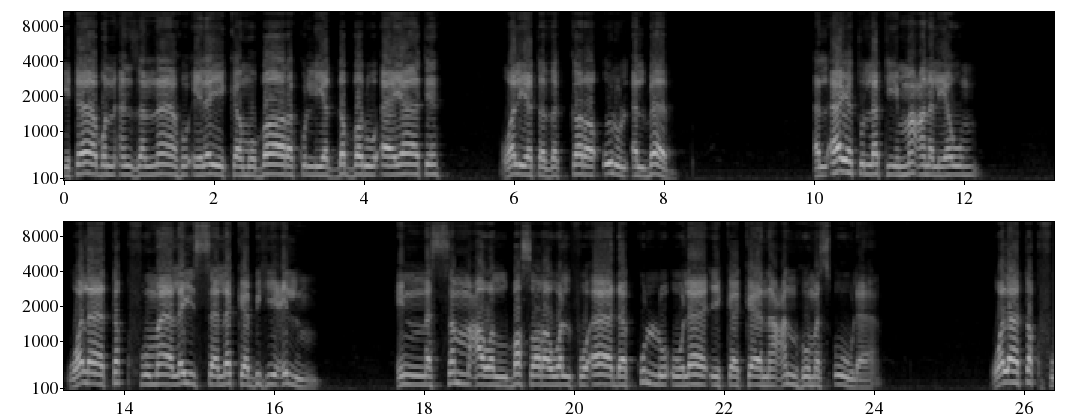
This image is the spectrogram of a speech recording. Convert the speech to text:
كتاب أنزلناه إليك مبارك ليدبروا آياته وليتذكر أولو الألباب. الآية التي معنا اليوم ولا تقف ما ليس لك به علم. إن السمع والبصر والفؤاد كل أولئك كان عنه مسؤولا. ولا تقف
